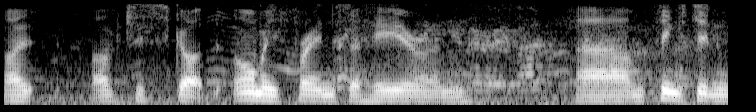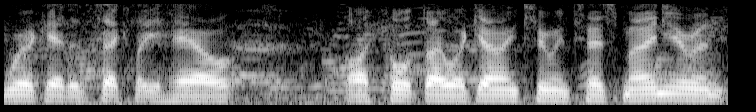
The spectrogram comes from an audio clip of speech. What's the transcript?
I, I've just got all my friends are here, and um, things didn't work out exactly how I thought they were going to in Tasmania. And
